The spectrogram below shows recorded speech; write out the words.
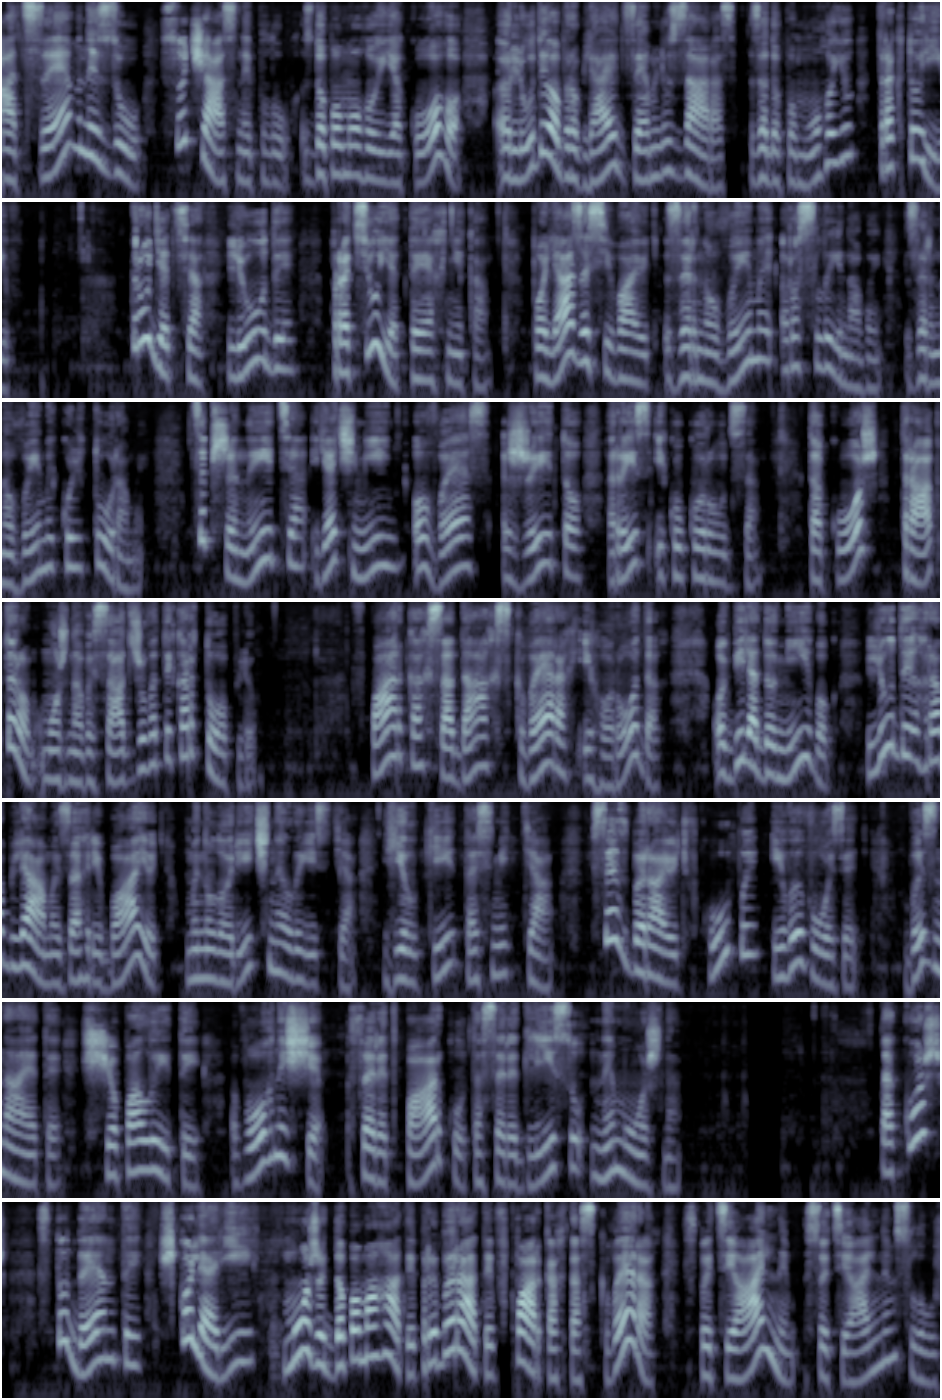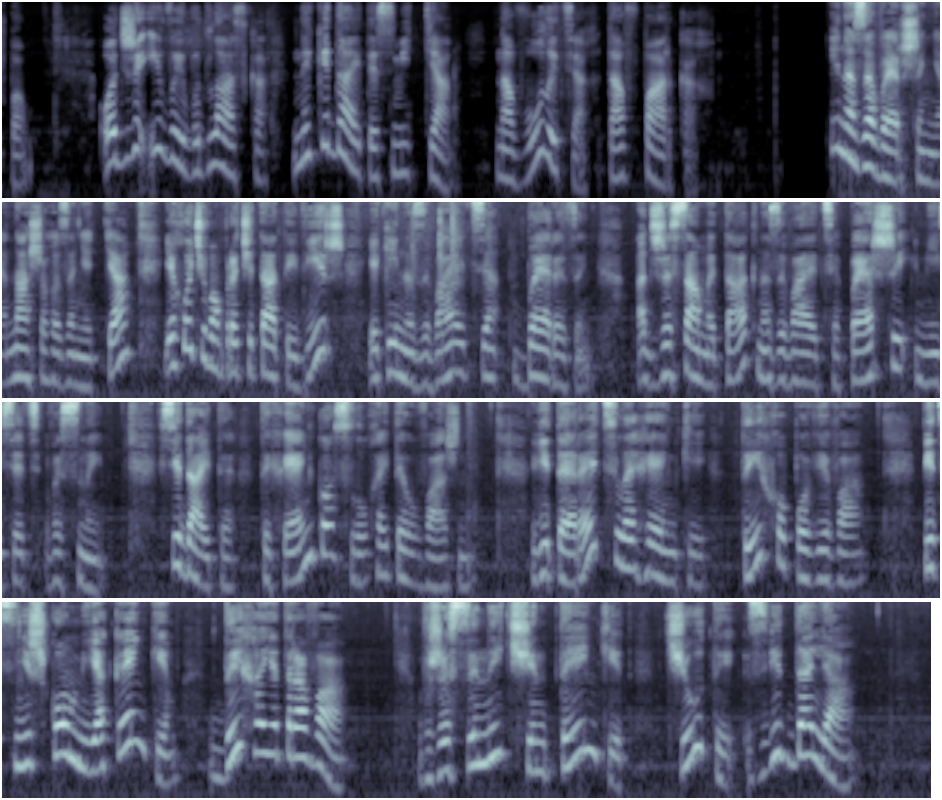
А це внизу сучасний плуг, з допомогою якого люди обробляють землю зараз за допомогою тракторів. Трудяться люди, працює техніка. Поля засівають зерновими рослинами, зерновими культурами. Це пшениця, ячмінь, овес, жито, рис і кукурудза. Також трактором можна висаджувати картоплю. В парках, садах, скверах і городах, обіля домівок, люди граблями загрібають минулорічне листя, гілки та сміття. Все збирають вкупи і вивозять. Ви знаєте, що палити вогнище серед парку та серед лісу не можна. Також студенти, школярі можуть допомагати прибирати в парках та скверах спеціальним соціальним службам. Отже, і ви, будь ласка, не кидайте сміття на вулицях та в парках. І на завершення нашого заняття я хочу вам прочитати вірш, який називається Березень. Адже саме так називається перший місяць весни. Сідайте тихенько, слухайте уважно. Вітерець легенький, тихо повіва. Під сніжком м'якеньким дихає трава. Вже синить чинтенькіт чути звіддаля.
